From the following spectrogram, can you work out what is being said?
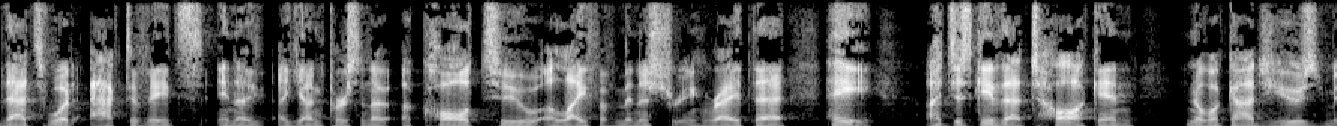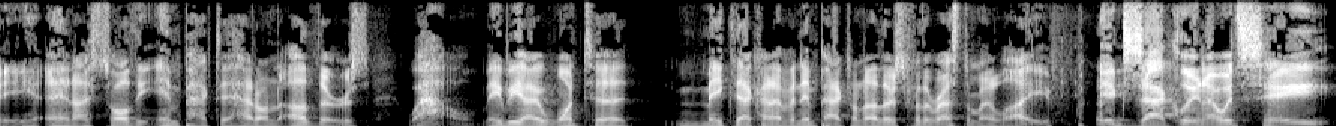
that's what activates in a, a young person a, a call to a life of ministry, right? That hey, I just gave that talk and. You know what God used me, and I saw the impact it had on others. Wow, maybe I want to make that kind of an impact on others for the rest of my life. exactly. And I would say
